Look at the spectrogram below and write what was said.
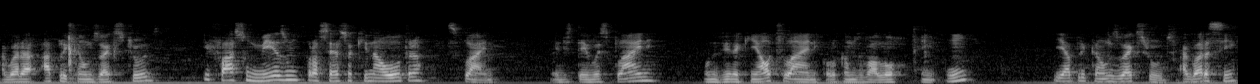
Agora aplicamos o Extrude e faço o mesmo processo aqui na outra spline. Editable spline, vamos vir aqui em outline, colocamos o valor em 1 e aplicamos o extrude. Agora sim,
